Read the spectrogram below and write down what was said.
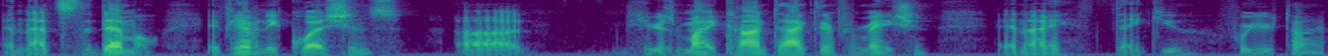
And that's the demo. If you have any questions, uh, here's my contact information, and I thank you for your time.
